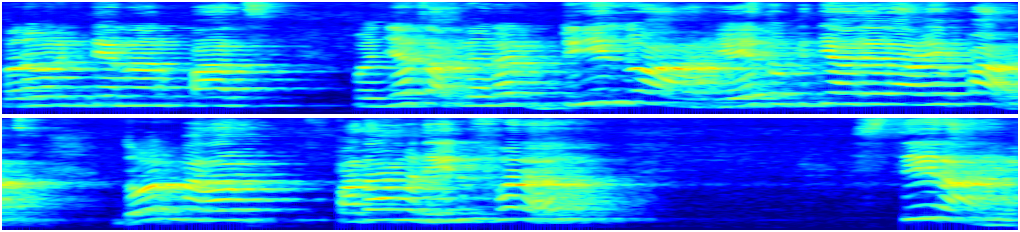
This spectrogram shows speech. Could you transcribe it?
बरोबर किती येणार? पाच. म्हणजेच आपल्याला डी जो आहे तो किती आलेला आहे? पाच. दोन पदा पदामधील फरक स्थिर आहे.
